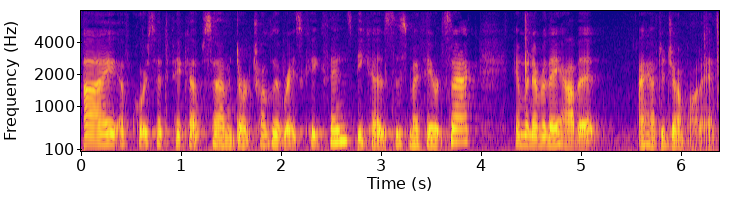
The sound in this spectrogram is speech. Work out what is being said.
I, of course, had to pick up some dark chocolate rice cake thins because this is my favorite snack. And whenever they have it, I have to jump on it.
